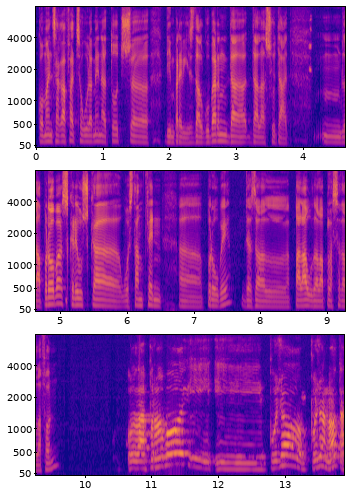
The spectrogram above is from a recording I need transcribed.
com ens ha agafat segurament a tots uh, d'imprevist, del govern de, de la ciutat. Um, la proves, creus que ho estan fent uh, prou bé des del Palau de la plaça de la Font? La provo i, i pujo, pujo nota,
